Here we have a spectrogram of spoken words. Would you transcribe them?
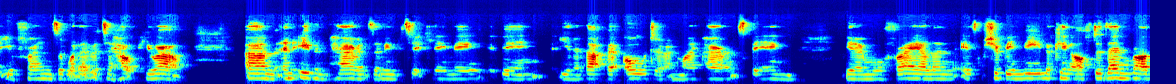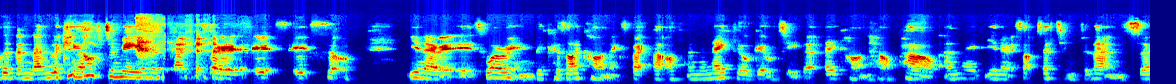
your friends or whatever to help you out um, and even parents i mean particularly me being you know that bit older and my parents being you know more frail and it should be me looking after them rather than them looking after me and so it's it's sort of you know it, it's worrying because i can't expect that often and they feel guilty that they can't help out and they you know it's upsetting for them. So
